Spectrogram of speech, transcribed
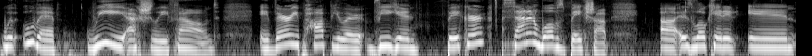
with ube, we actually found a very popular vegan baker, San and Wolves Bake Shop. Uh, it is located in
